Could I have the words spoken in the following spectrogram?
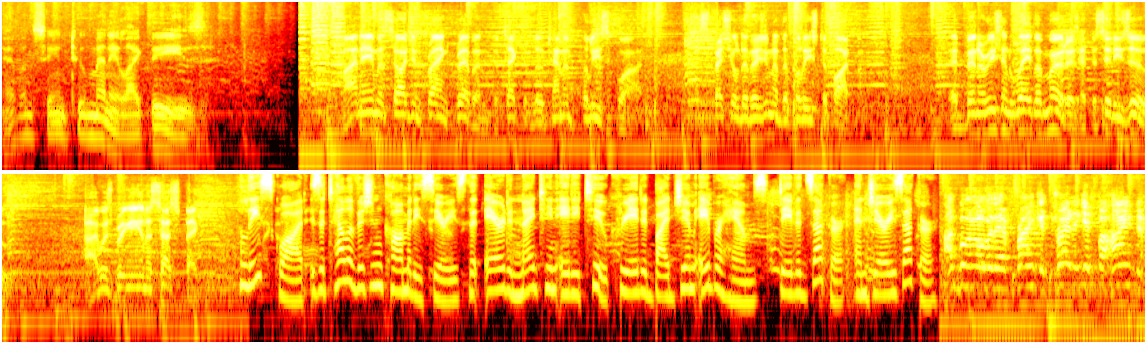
Haven't seen too many like these. My name is Sergeant Frank Drebin, Detective Lieutenant, Police Squad, a special division of the police department. There'd been a recent wave of murders at the city zoo. I was bringing in a suspect. Police Squad is a television comedy series that aired in 1982 created by Jim Abrahams, David Zucker, and Jerry Zucker. I'm going over there, Frank, and try to get behind him.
